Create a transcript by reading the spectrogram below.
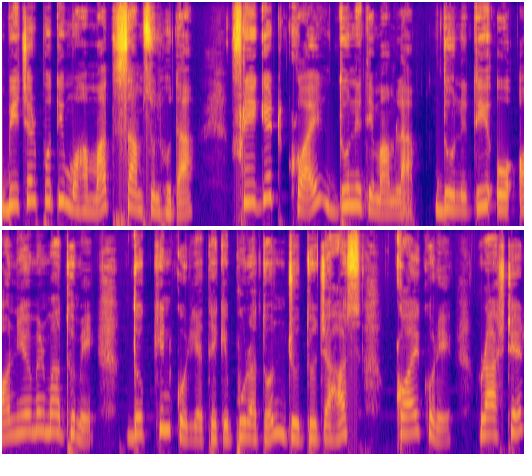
বিচারপতি মোহাম্মদ শামসুল হুদা। ফ্রিগেট ক্রয় দুর্নীতি মামলা। দুর্নীতি ও অনিয়মের মাধ্যমে দক্ষিণ কোরিয়া থেকে পুরাতন যুদ্ধজাহাজ ক্রয় করে রাষ্ট্রের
